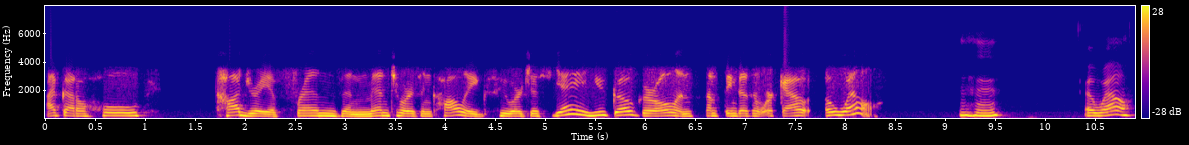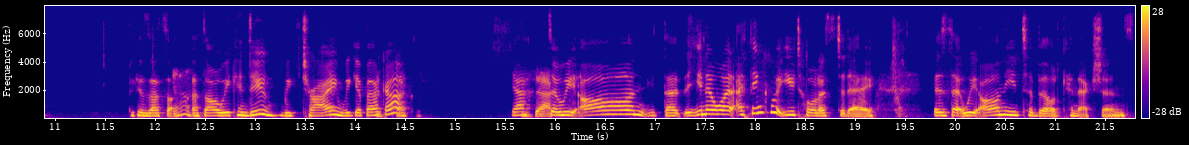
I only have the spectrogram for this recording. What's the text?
I've got a whole cadre of friends and mentors and colleagues who are just, yay, you go, girl. And something doesn't work out. Oh, well. Mm-hmm. Oh well, because that's Yeah. that's all we can do. We try and we get back up. Exactly. Yeah. Exactly. So we all need that. You know what? I think what you told us today is that we all need to build connections.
